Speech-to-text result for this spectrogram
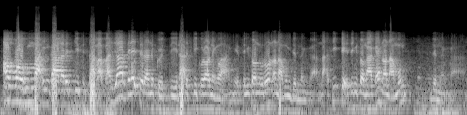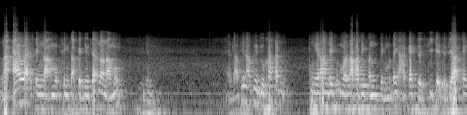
Allahumma in kana rezeki fis sama. Panjang artinya sirane Gusti. Nak rezeki kula ning langit sing iso nurun ana namung jenengan. Nak sithik sing iso ngakeh ana namung jenengan. Nak elek sing nak sing saged nyucekno namung jenengan. Ya, tapi nak duha kan pengiran itu di penting, penting akeh dari sidik dari akeh.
